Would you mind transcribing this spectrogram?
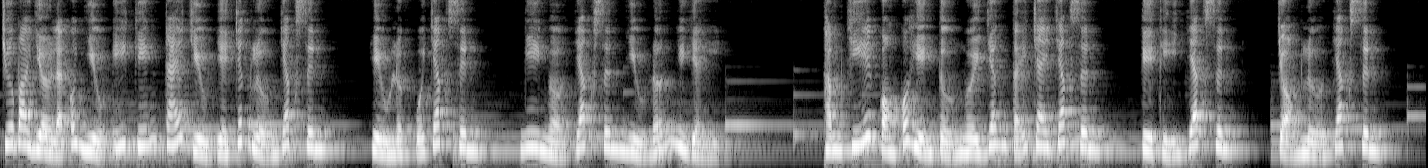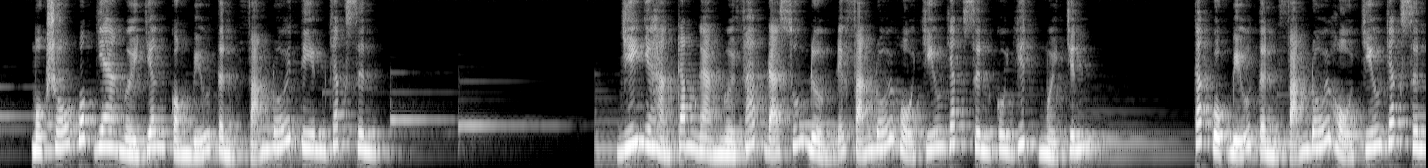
Chưa bao giờ lại có nhiều ý kiến trái chiều về chất lượng vaccine hiệu lực của vaccine, nghi ngờ vaccine nhiều đến như vậy. Thậm chí còn có hiện tượng người dân tẩy chay vaccine, kỳ thị vaccine, chọn lựa vaccine. Một số quốc gia người dân còn biểu tình phản đối tiêm vaccine. dí như hàng trăm ngàn người Pháp đã xuống đường để phản đối hộ chiếu vaccine Covid-19. Các cuộc biểu tình phản đối hộ chiếu vaccine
